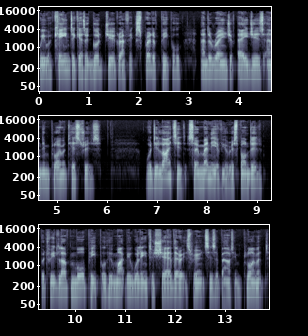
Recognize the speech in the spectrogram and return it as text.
We were keen to get a good geographic spread of people and a range of ages and employment histories. We're delighted so many of you responded, but we'd love more people who might be willing to share their experiences about employment.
